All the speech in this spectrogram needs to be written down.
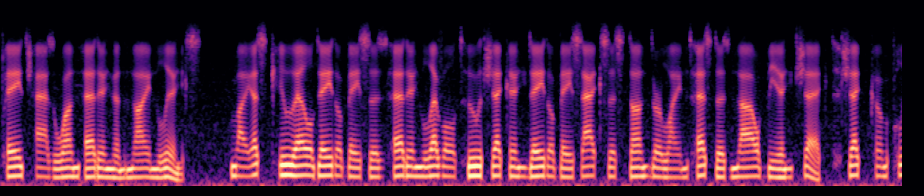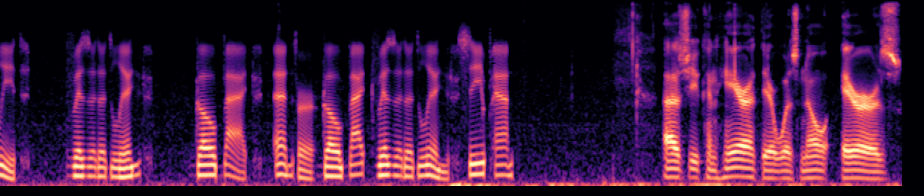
Page has one heading and nine links. MySQL databases heading level 2 checking database access underline test is now being checked. Check complete. Visited link. Go back. Enter. Go back visited link. cpan. As you can hear, there was no errors.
